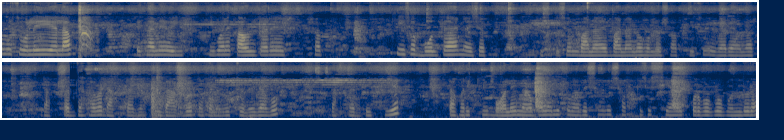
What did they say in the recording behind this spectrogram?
আমি চলেই এলাম। এখানে ওই কী বলে কাউন্টারে সব, কী সব বলতে হয় না এইসব প্রেসক্রিপশন বানায়, বানানো হলো সব কিছু। এবারে আমার ডাক্তার দেখাবে, ডাক্তার যখন ডাকবে তখন আমি চলে যাব ডাক্তার দেখিয়ে। তারপরে কি বলে না বলে আমি তোমাদের সঙ্গে সব কিছু শেয়ার করব গো বন্ধুরা।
